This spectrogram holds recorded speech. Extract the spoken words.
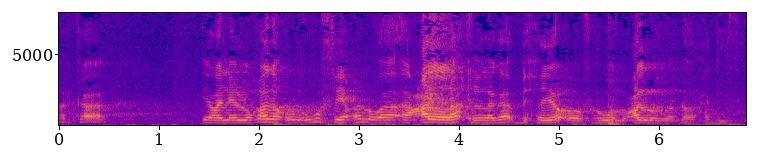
Marka yacni luqada un ugu fiican waa acalla in laga bixiyo oo fahuwa mucallun la dhaho xadiidka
